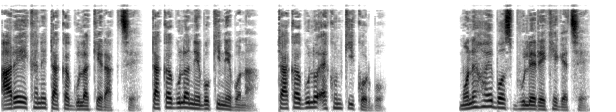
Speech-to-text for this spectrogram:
আরে এখানে টাকাগুলা কে রাখছে? টাকাগুলা নেব কি নেব না? টাকাগুলো এখন কি করব? মনে হয় বস ভুলে রেখে গেছে।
